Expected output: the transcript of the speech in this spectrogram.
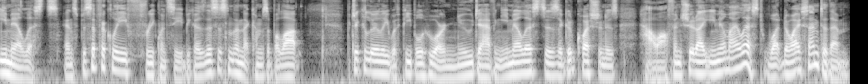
email lists and specifically frequency because this is something that comes up a lot particularly with people who are new to having email lists, is a good question is how often should I email my list? What do I send to them?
